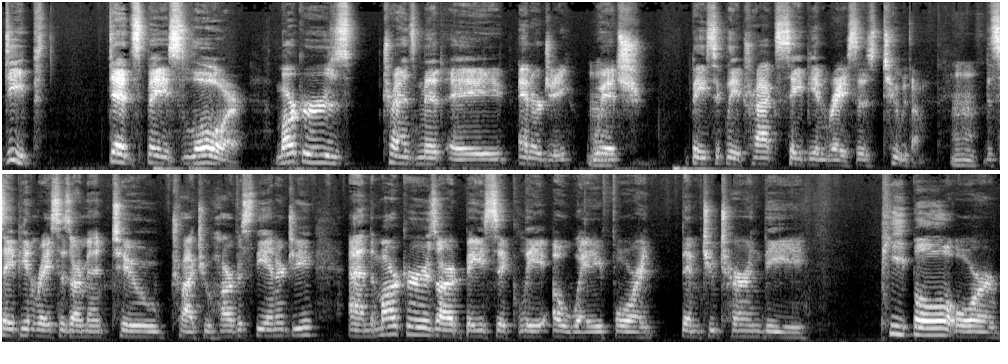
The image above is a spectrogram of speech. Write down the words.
deep dead space lore. Markers transmit a energy Mm. which basically attracts sapient races to them. Mhm. The sapient races are meant to try to harvest the energy and the markers are basically a way for them to turn the people or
